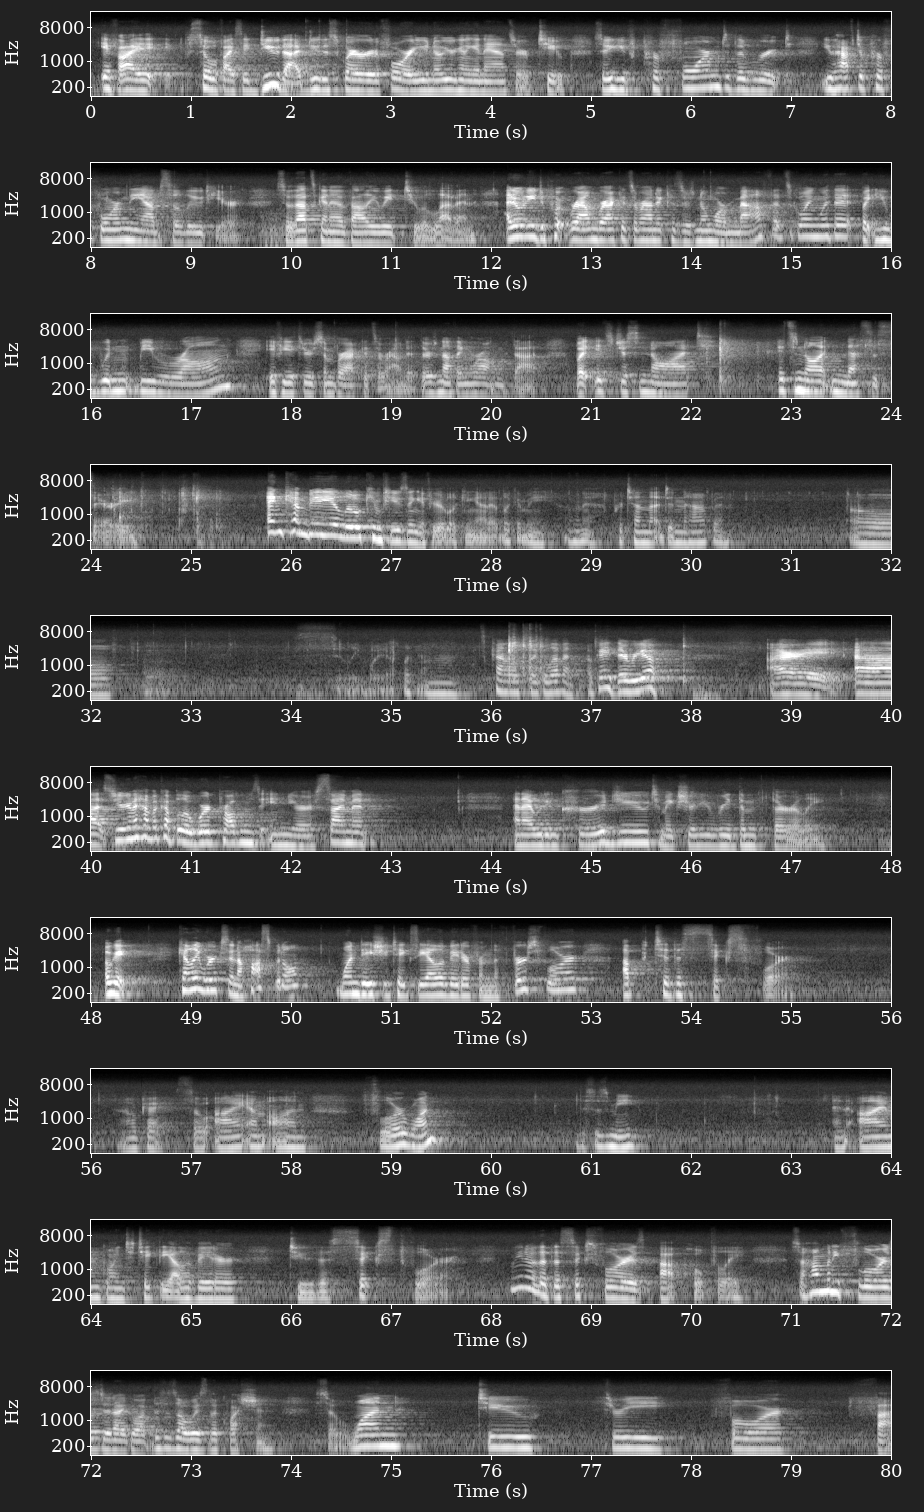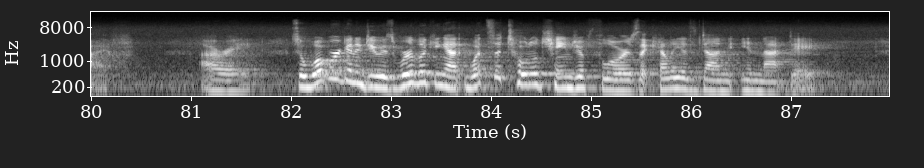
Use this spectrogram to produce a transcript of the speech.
if I, so if I say do that, do the square root of 4, you know you're going to get an answer of 2. So you've performed the root. You have to perform the absolute here. So that's going to evaluate to 11. I don't need to put round brackets around it because there's no more math that's going with it, but you wouldn't be wrong if you threw some brackets around it. There's nothing wrong with that. But it's just not, it's not necessary and can be a little confusing if you're looking at it. Look at me. I'm going to pretend that didn't happen. Oh. Silly boy. of looking. Mm, it kind of looks like 11. Okay, there we go. All right. Uh, so you're going to have a couple of word problems in your assignment. And I would encourage you to make sure you read them thoroughly. Okay, Kelly works in a hospital. One day she takes the elevator from the first floor up to the sixth floor. Okay, so I am on floor one. This is me. And I'm going to take the elevator to the sixth floor. We know that the sixth floor is up, hopefully. So how many floors did I go up? This is always the question. So one, two, three, four, five. All right. So what we're going to do is we're looking at what's the total change of floors that Kelly has done in that day.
